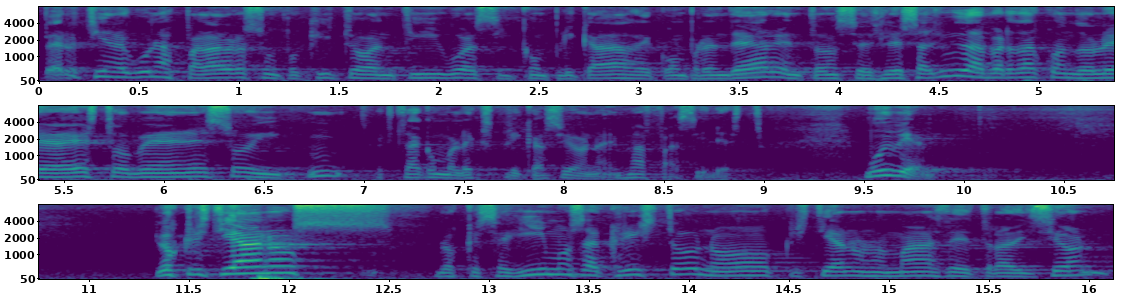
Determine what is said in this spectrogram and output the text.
pero tiene algunas palabras un poquito antiguas y complicadas de comprender, entonces les ayuda, ¿verdad? Cuando lea esto, ven eso y mm, está como la explicación, es más fácil esto. Muy bien. Los cristianos, los que seguimos a Cristo, no cristianos nomás de tradición,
